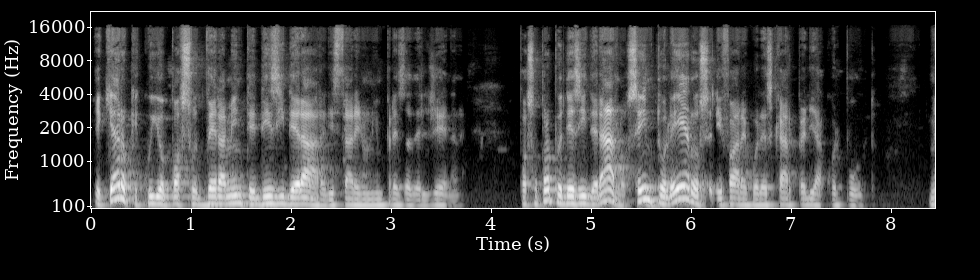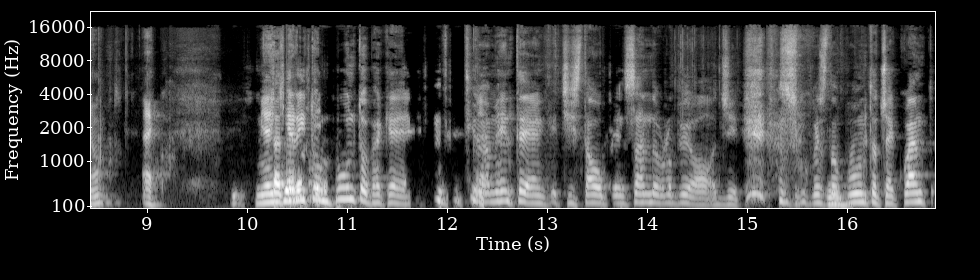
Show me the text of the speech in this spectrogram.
È chiaro che qui io posso veramente desiderare di stare in un'impresa del genere. Posso proprio desiderarlo, sento l'eros di fare quelle scarpe lì a quel punto. No? Ecco, mi hai chiarito un punto perché effettivamente ci stavo pensando proprio oggi su questo punto, cioè quanto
